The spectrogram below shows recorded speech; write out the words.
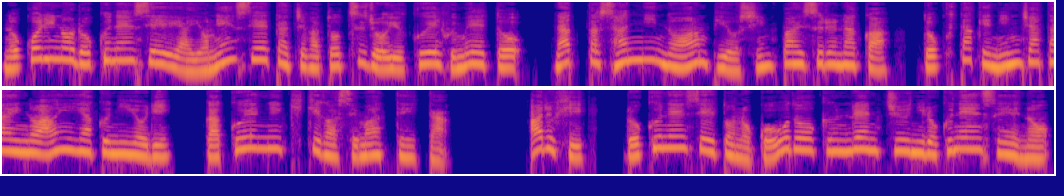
残りの6年生や4年生たちが突如行方不明となった3人の安否を心配する中、ドクタケ忍者隊の暗躍により、学園に危機が迫っていた。ある日、6年生との合同訓練中に6年生の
